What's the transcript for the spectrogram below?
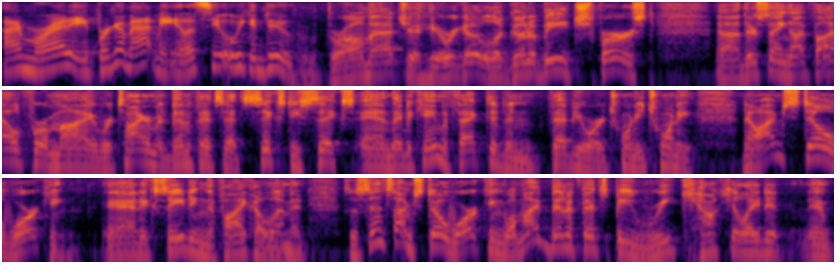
I'm ready. Bring them at me. Let's see what we can do. Throw them at you. Here we go. Laguna Beach first. Uh, they're saying I filed for my retirement benefits at 66 and they became effective in February 2020. Now I'm still working and exceeding the FICA limit. So since I'm still working, will my benefits be recalculated?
